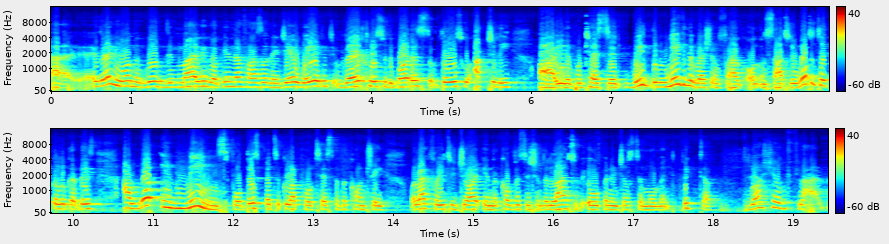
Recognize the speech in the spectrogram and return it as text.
uh, then you want to go to Mali, Burkina Faso, Nigeria, way very close to the borders of those who actually, uh, you know, protested with waving the Russian flag on, on Saturday. We want to take a look at this and what it means for this particular protest in the country. We'd like for you to join in the conversation. The lines will be open in just a moment. Victor, Russian flag.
